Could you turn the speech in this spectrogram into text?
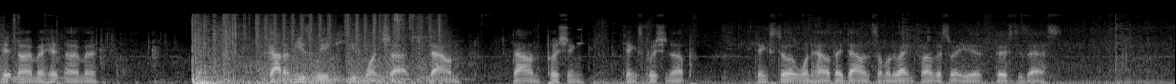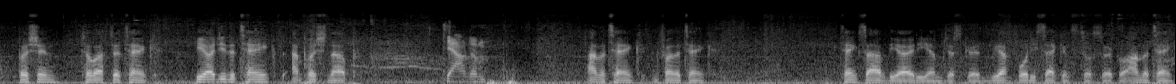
Hit Naima. Hit Naima. Got him. He's weak. He's one shot. Down. Down. Pushing. Tank's pushing up. Tank's still at one health. I downed someone right in front of us right here. Thirst his ass. Pushing to left of tank. He RG'd the tank. I'm pushing up. Downed him. On the tank. In front of the tank. Tank's out of the RD. I'm just good. We got 40 seconds till circle. On the tank.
